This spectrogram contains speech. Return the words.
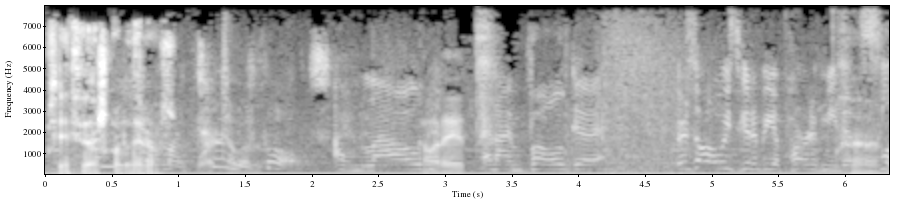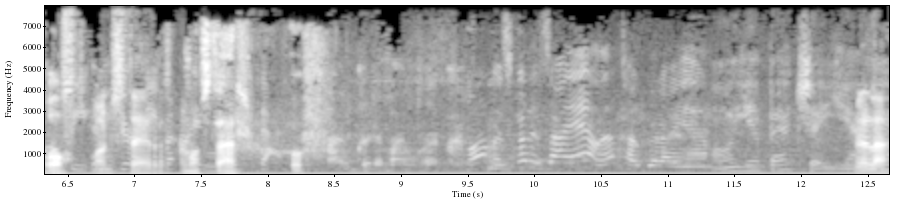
Silencio de los corderos. Cabaret. Oh, Monster. Monster. Uf. Mírala,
